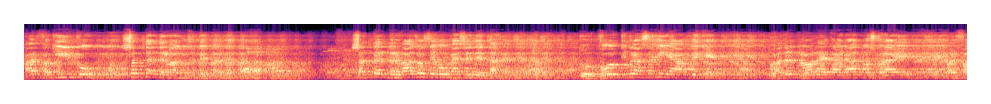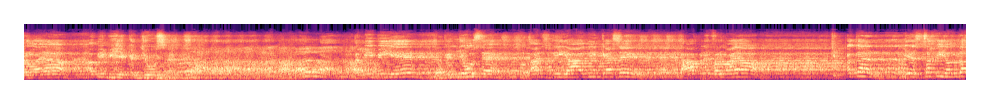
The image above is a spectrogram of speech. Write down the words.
ہر فقیر کو ستر دروازوں سے دیتا ہے۔ ستر دروازوں سے وہ پیسے دیتا ہے۔ تو وہ کتنا سخی ہے آپ دیکھیں۔ تو حضرت مولا کائنات مسکرائے اور فرمایا ابھی بھی یہ کنجوس ہے۔ ابھی بھی یہ کنجوس ہے عرض کی یا علی کیسے آپ نے فرمایا کہ اگر یہ سخی ہوتا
